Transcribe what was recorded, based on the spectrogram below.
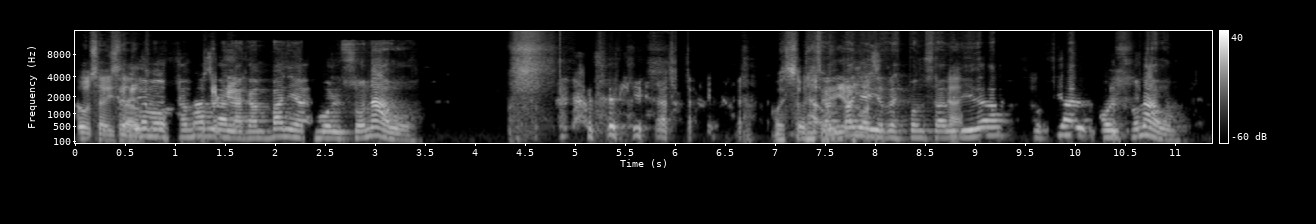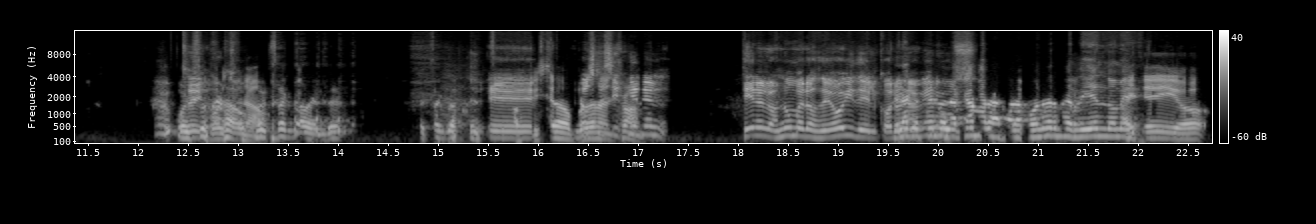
Todos avisados. Podríamos llamarla O sea que- la campaña Bolsonaro. Bolsonaro. Campaña así. y responsabilidad social Bolsonaro. Bolsonaro, Bolsonaro. Exactamente. Exactamente. Eh, no sé Donald si Trump. tienen, tienen los números de hoy del Esperá que coronavirus. la cámara para ponerme Ahí riéndome. te digo.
